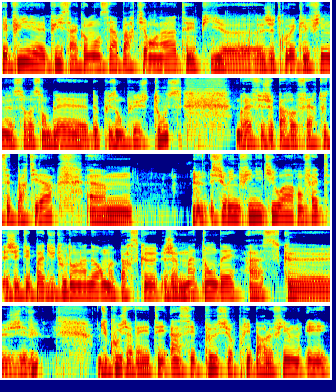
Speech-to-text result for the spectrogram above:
Et puis, et puis ça a commencé à partir en latte, et puis euh, j'ai trouvé que les films se ressemblaient de plus en plus tous. Bref, je vais pas refaire toute cette partie-là. Euh, sur Infinity War, en fait, j'étais pas du tout dans la norme parce que je m'attendais à ce que j'ai vu. Du coup, j'avais été assez peu surpris par le film et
